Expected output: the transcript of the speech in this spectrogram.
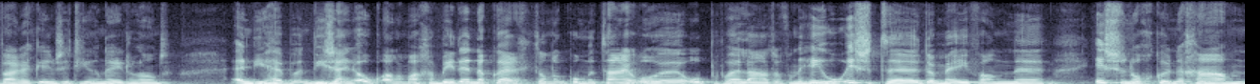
waar ik in zit hier in Nederland. En die, hebben, die zijn ook allemaal gaan bidden. En dan krijg ik dan een commentaar op later van... hé, hey, hoe is het ermee? Van, is ze nog kunnen gaan...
